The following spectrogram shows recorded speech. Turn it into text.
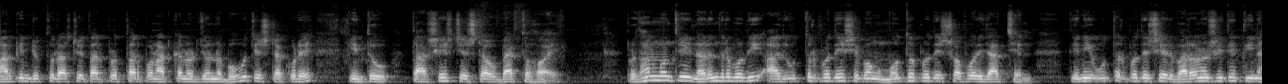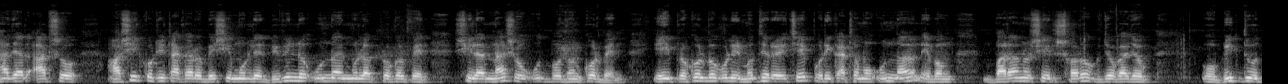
মার্কিন যুক্তরাষ্ট্রে তার প্রত্যার্পণ আটকানোর জন্য বহু চেষ্টা করে, কিন্তু তার শেষ চেষ্টাও ব্যর্থ হয়। প্রধানমন্ত্রী নরেন্দ্র মোদী আজ উত্তরপ্রদেশ এবং মধ্যপ্রদেশ সফরে যাচ্ছেন। তিনি উত্তরপ্রদেশের বারাণসীতে তিন হাজার আটশো আশি কোটি টাকারও বেশি মূল্যের বিভিন্ন উন্নয়নমূলক প্রকল্পের শিলান্যাস ও উদ্বোধন করবেন। এই প্রকল্পগুলির মধ্যে রয়েছে পরিকাঠামো উন্নয়ন এবং বারাণসীর সড়ক যোগাযোগ ও বিদ্যুৎ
